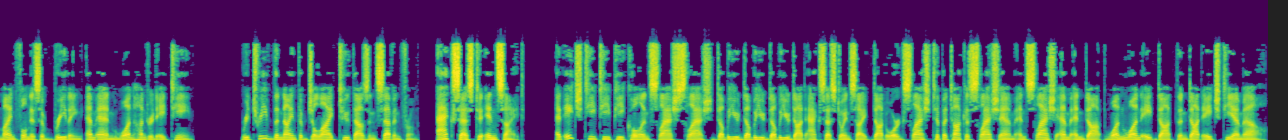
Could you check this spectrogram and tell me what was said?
Mindfulness of Breathing MN 118. Retrieved 9 July 2007 from Access to Insight at http www.accesstoinsight.org slash tipitaka slash mn slash mn.118.than.html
